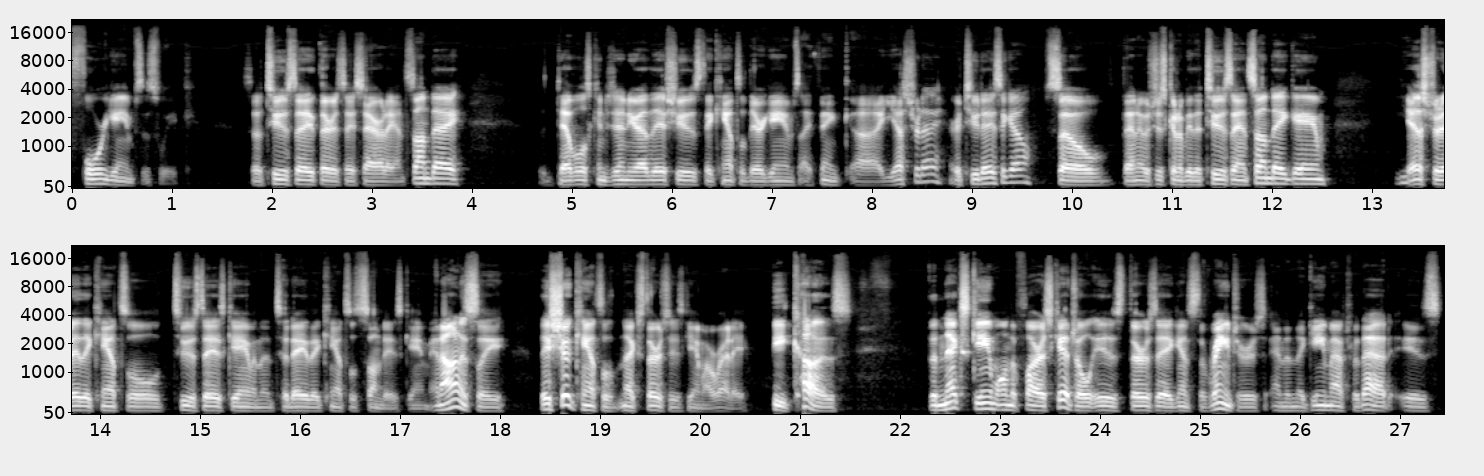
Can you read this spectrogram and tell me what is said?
four games this week. So Tuesday, Thursday, Saturday, and Sunday. The Devils continue to have the issues. They canceled their games, I think, uh, yesterday or two days ago. So then it was just going to be the Tuesday and Sunday game yesterday they canceled Tuesday's game, and then today they canceled Sunday's game. And honestly, they should cancel next Thursday's game already because the next game on the Flyers schedule is Thursday against the Rangers, and then the game after that is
